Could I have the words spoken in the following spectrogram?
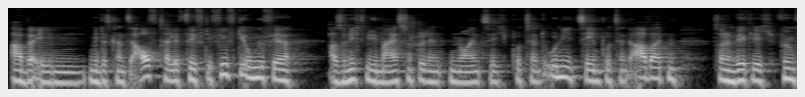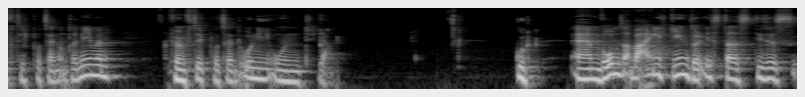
aber eben mir das Ganze aufteile, 50-50 ungefähr, also nicht wie die meisten Studenten 90% Uni, 10% arbeiten, sondern wirklich 50% Unternehmen, 50% Uni und ja. Gut, ähm, worum es aber eigentlich gehen soll, ist, dass dieses,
